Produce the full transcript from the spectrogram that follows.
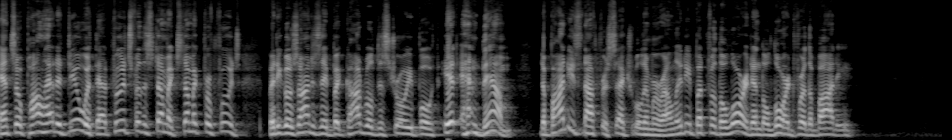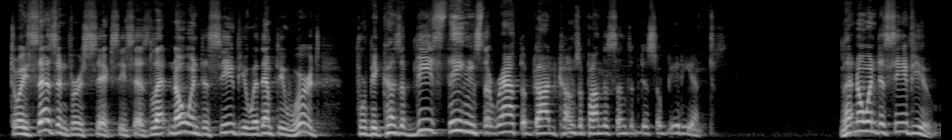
And so Paul had to deal with that. Foods for the stomach, stomach for foods. But he goes on to say, But God will destroy both it and them. The body's not for sexual immorality, but for the Lord, and the Lord for the body. So he says in verse 6, he says, Let no one deceive you with empty words, for because of these things, the wrath of God comes upon the sons of disobedience. Let no one deceive you.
